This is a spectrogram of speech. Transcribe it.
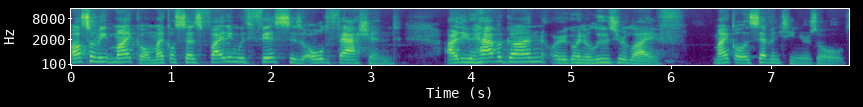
Also meet Michael. Michael says fighting with fists is old-fashioned. Either you have a gun or you're going to lose your life. Michael is 17 years old.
